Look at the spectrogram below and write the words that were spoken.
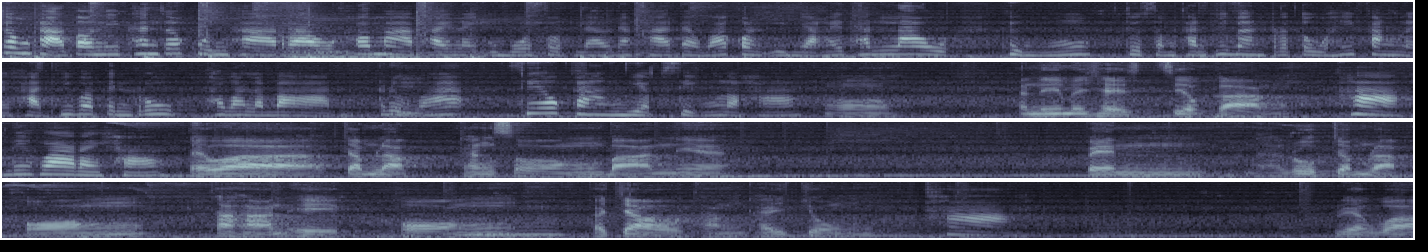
ผู้ชมคะตอนนี้ท่านเจ้าคุณพาเราเข้ามาภายในอุโบสถแล้วนะคะ แต่ว่าก่อนอื่นอยากให้ท่านเล่าถึงจุดสำคัญที่บานประตูให้ฟังหน่อยค่ะ ที่ว่าเป็นรูปทวารบาลหรือว่าเสี้ยวกลางเหยียบสิงห์เหรอคะอ๋ออันนี้ไม่ใช่เสี้ยวกลางค่ะ เรียกว่าอะไรคะแต่ว่าจำหลักทั้งสองบานเนี่ยเป็นรูปจำหลักของทหารเอกของพระเจ้าถังไทจงค่ะ เรียกว่า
